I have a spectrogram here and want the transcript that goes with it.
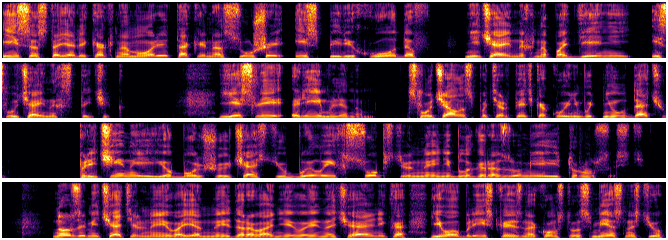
и состояли как на море, так и на суше из переходов, нечаянных нападений и случайных стычек. Если римлянам случалось потерпеть какую-нибудь неудачу, причиной ее большую частью было их собственное неблагоразумие и трусость. Но замечательные военные дарования военачальника, его близкое знакомство с местностью,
